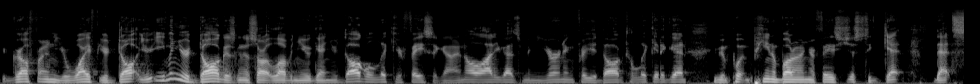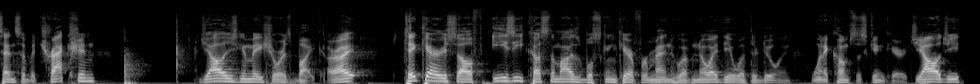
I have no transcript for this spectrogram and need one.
your girlfriend, your wife, your dog, your, even your dog is going to start loving you again. Your dog will lick your face again. I know a lot of you guys have been yearning for your dog to lick it again. You've been putting peanut butter on your face just to get that sense of attraction. Geologie's going to make sure it's bike, all right? Take care of yourself. Easy, customizable skincare for men who have no idea what they're doing when it comes to skincare. Geologie,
